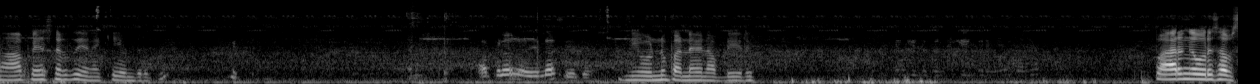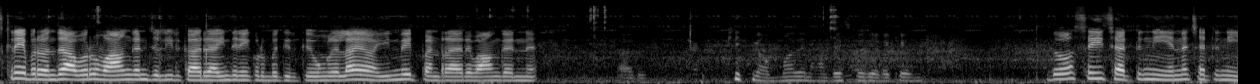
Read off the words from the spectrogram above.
நான் பேசுறது எனக்கே வந்திருக்கு. நீ ஒன்றும் பண்ண வேணாம் அப்படியே இரு. பாருங்க ஒரு சப்ஸ்கிரைபர் வந்து அவரும் வாங்கன்னு சொல்லியிருக்காரு ஐந்தினை குடும்பத்திற்கு. உங்களெல்லாம் இன்வைட் பண்ணுறாரு வாங்கன்னு. எங்கள் அம்மா தான் நான் பேசுறது எனக்கே தோசை சட்னி என்ன சட்னி?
